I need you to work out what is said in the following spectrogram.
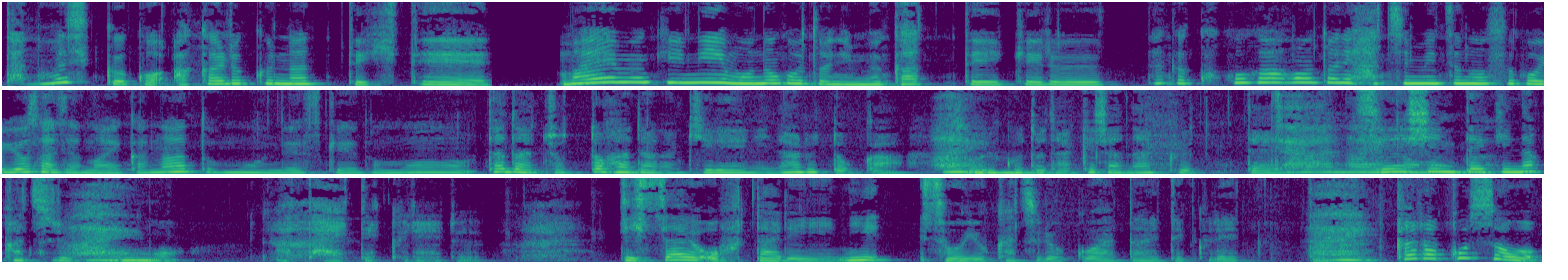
楽しくこう明るくなってきて、前向きに物事に向かっていける。なんかここが本当に蜂蜜のすごい良さじゃないかなと思うんですけれども。ただちょっと肌が綺麗になるとか、はいそういうことだけじゃなくって、精神的な活力をも与えてくれる。実際お二人にそういう活力を与えてくれたはいからこそ、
